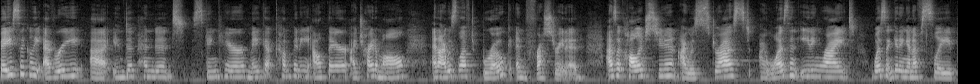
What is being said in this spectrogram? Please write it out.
basically every uh, independent skincare makeup company out there. I tried them all and I was left broke and frustrated. As a college student, I was stressed, I wasn't eating right, wasn't getting enough sleep,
